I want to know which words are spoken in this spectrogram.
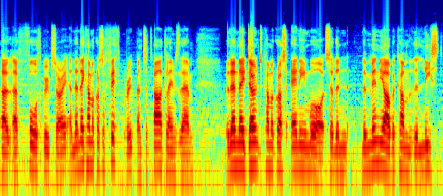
Uh, a fourth group, sorry. And then they come across a fifth group, and Tata claims them. But then they don't come across any more. So the, the Minyar become the least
